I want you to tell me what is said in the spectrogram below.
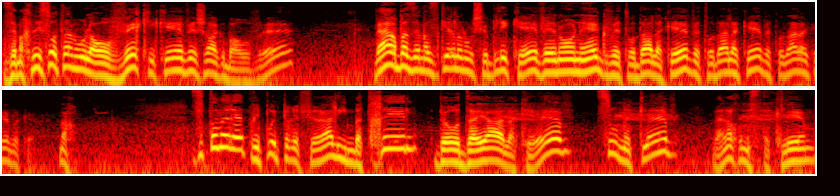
זה מכניס אותנו להווה, כי כאב יש רק בהווה. וארבע, זה מזכיר לנו שבלי כאב אין עונג, ותודה לכאב, ותודה לכאב, ותודה לכאב, וכאב. נכון. זאת אומרת, ריפוי פריפריאלי מתחיל בהודיה על הכאב, תשומת לב, ואנחנו מסתכלים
